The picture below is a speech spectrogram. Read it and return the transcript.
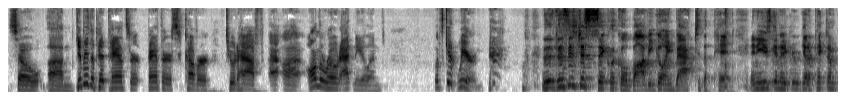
So um, give me the Pitt Panther, Panthers cover two and a half uh, on the road at Neyland. Let's get weird. This is just cyclical Bobby going back to the Pitt, and he's gonna gonna pick them.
